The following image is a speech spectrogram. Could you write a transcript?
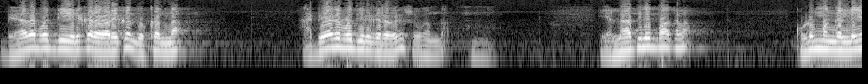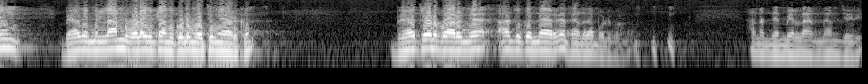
பேத புத்தி இருக்கிற வரைக்கும் துக்கம்தான். அபேத புத்தி இருக்கிற வரைக்கும் சுகம்தான். எல்லாத்திலையும் பார்க்கலாம். குடும்பங்கள்லையும் பேதம் இல்லாமல் உலகிட்டு அந்த குடும்பம் ஒத்துமையாக இருக்கும். பேத்தோடு பாருங்கள் அது துக்கம் தான் இருக்கும் சண்டை தான் போட்டுப்பாங்க அண்ணன் தம்பி எல்லாம் இருந்தாலும் சரி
